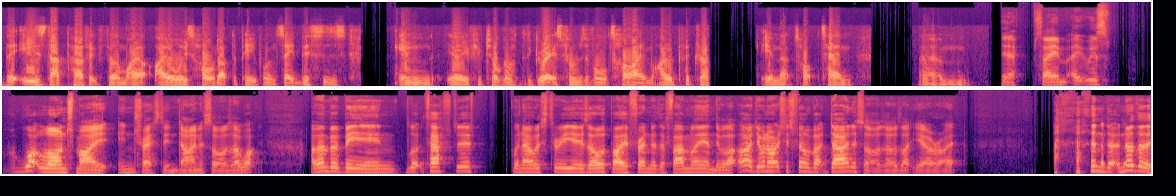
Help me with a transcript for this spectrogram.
there is that perfect film. I I always hold up to people and say this is in you know if you talk of the greatest films of all time, I would put Jurassic in that top ten. Um, Yeah, same. It was what launched my interest in dinosaurs. I I remember being looked after when I was three years old by a friend of the family, and they were like, "Oh, do you want to watch this film about dinosaurs?" I was like, "Yeah, all right." and another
